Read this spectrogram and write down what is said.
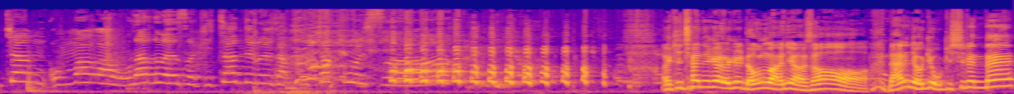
기찬 엄마가 오라 그래서 기찬이를 자꾸 찾고 있어요. 아, 기찬이가 여기를 너무 많이 와서 나는 여기 오기 싫은데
